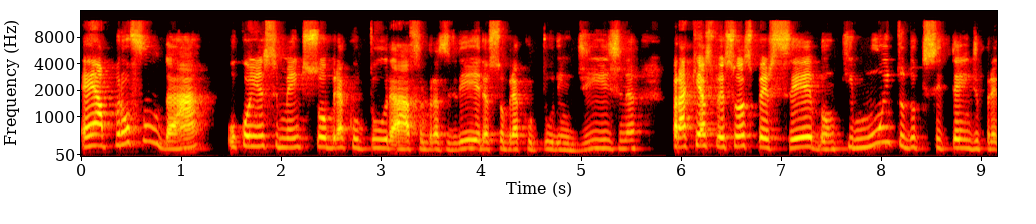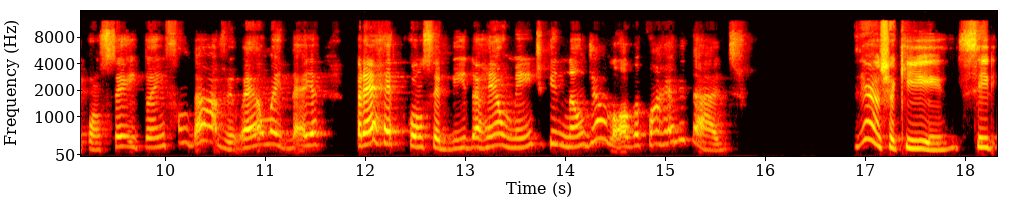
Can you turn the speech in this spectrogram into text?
é aprofundar o conhecimento sobre a cultura afro-brasileira, sobre a cultura indígena, para que as pessoas percebam que muito do que se tem de preconceito é infundável, é uma ideia pré-reconcebida realmente que não dialoga com a realidade. Você acha que seria,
